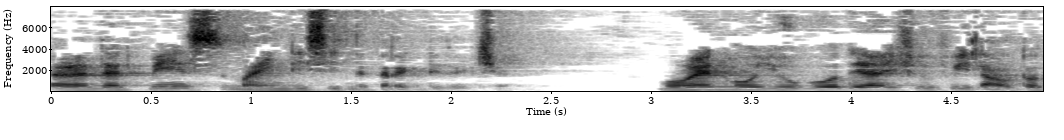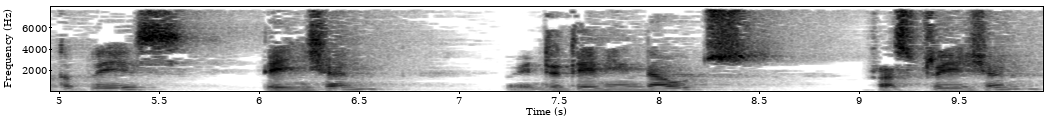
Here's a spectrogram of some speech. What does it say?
uh, that means mind is in the correct direction. More and more you go there, if you feel out of the place, tension, entertaining doubts, frustration,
